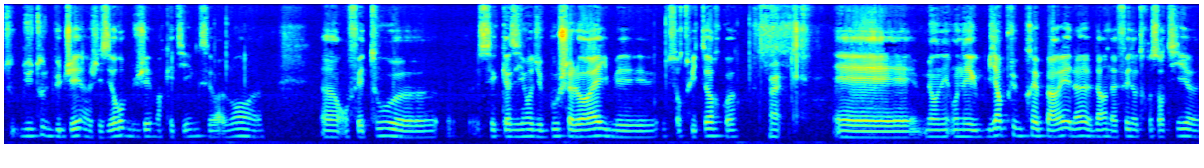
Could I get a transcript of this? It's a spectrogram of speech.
tout, du tout de budget. hein. J'ai zéro budget marketing. C'est vraiment, euh, euh, on fait tout. euh, c'est quasiment du bouche à l'oreille, mais sur Twitter, quoi. Ouais. Et mais on est, on est bien plus préparé. Là, là, on a fait notre sortie euh,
